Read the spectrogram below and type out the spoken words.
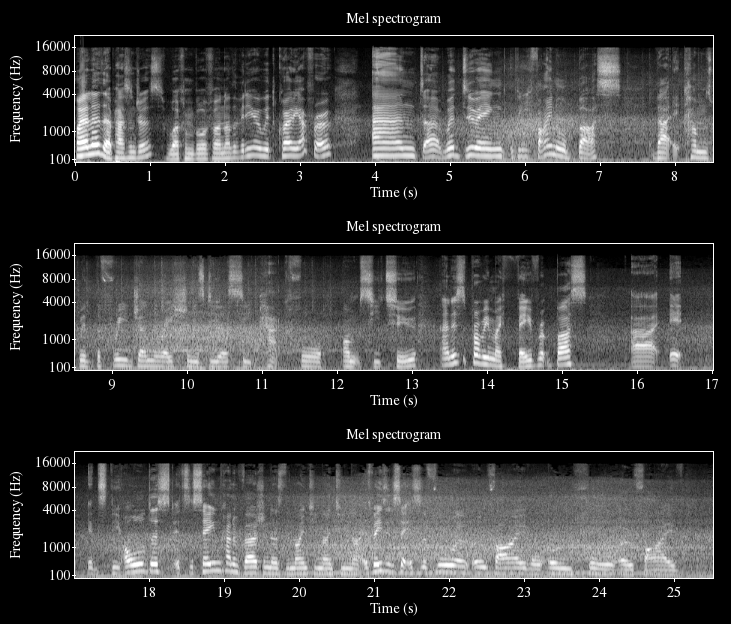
Well, hello there, passengers. Welcome aboard for another video with Qwerty Afro, and uh, we're doing the final bus that it comes with the Three Generations DLC pack for OMSI 2, and this is probably my favorite bus. Uh, it it's the oldest. It's the same kind of version as the 1999. It's basically the same. It's the 405 or O405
